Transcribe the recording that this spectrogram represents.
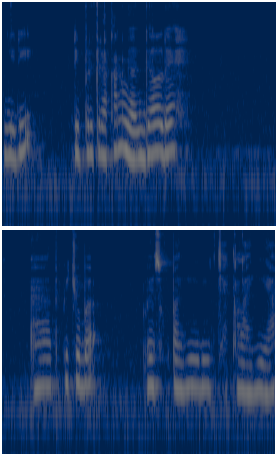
Jadi diperkirakan gagal deh. Eh, tapi coba besok pagi dicek lagi ya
